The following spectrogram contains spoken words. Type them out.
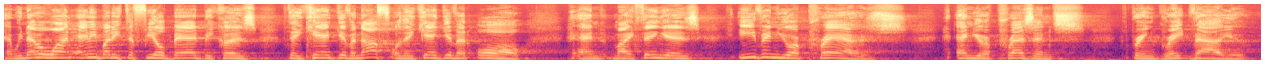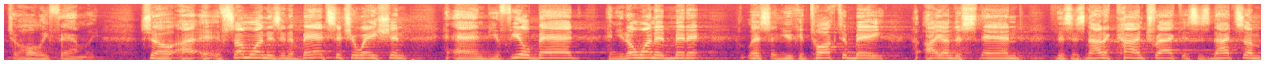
And we never want anybody to feel bad because they can't give enough or they can't give at all. And my thing is, even your prayers and your presence bring great value to Holy Family. So uh, if someone is in a bad situation and you feel bad and you don't want to admit it, listen, you can talk to me. I understand This is not a contract. This is not some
